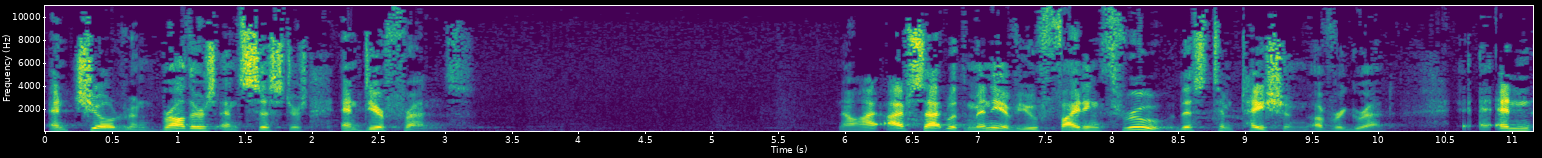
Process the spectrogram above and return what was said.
and children. Brothers and sisters. And dear friends. Now, I, have sat with many of you fighting through this temptation of regret. And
